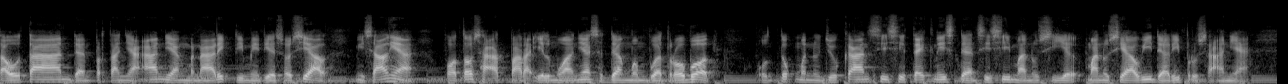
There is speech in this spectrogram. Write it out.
tautan, dan pertanyaan yang menarik di media sosial. Misalnya, foto saat para ilmuwannya sedang membuat robot untuk menunjukkan sisi teknis dan sisi manusia, manusiawi dari perusahaannya.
